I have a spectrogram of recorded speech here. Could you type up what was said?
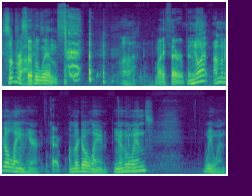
Surprise. so who wins Uh, my therapist you know what? I'm gonna go lame here. okay I'm gonna go lame. You know who wins? We win.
